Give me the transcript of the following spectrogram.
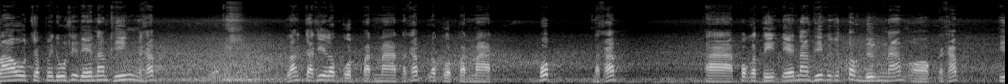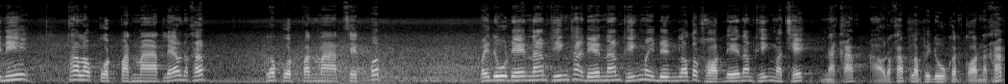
เราจะไปดูที่เดนน้ำทิ้งนะครับ หลังจากที่เรากดปั่นมาดนะครับ เรากดปั่นมาดปุ๊บนะครับปกติเดนน้ำทิ้งก็จะต้องดึงน้ำออกนะครับ ทีนี้ถ้าเรากดปั่นมาดแล้วนะครับ เรากดปั่นมาดเสร็จปุ๊บไปดูเดนน้ำทิ้ง ถ้าเดนน้ำทิ้งไม่ดึง เราต้องถอดเดนน้ำทิ้งมาเช็คนะครับ เอาละครับ เราไปดูกันก่อนนะครับ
